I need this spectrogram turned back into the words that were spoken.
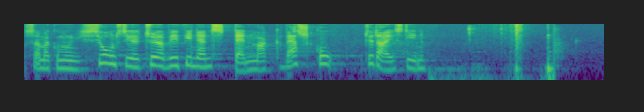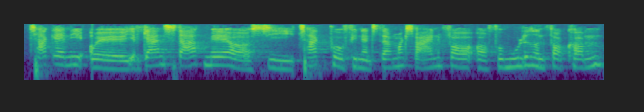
som er kommunikationsdirektør ved Finans Danmark. Værsgo til dig, Stine. Tak, Annie. Og, øh, jeg vil gerne starte med at sige tak på Finans Danmarks vegne for at få muligheden for at komme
